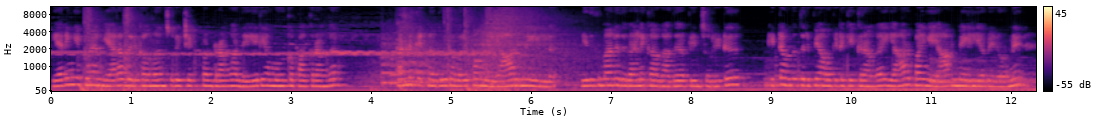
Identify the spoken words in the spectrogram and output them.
இறங்கி போய் அங்கே யாராவது இருக்காங்கன்னு சொல்லி செக் பண்ணுறாங்க அந்த ஏரியா முழுக்க பார்க்குறாங்க கண்ணு கெட்டின தூரம் வரைக்கும் அவங்க யாருமே இல்லை. இதுக்கு மேலே இது வேலைக்கு ஆகாது அப்படின்னு சொல்லிட்டு கிட்ட வந்து திருப்பி அவங்க கிட்ட கேட்குறாங்க யாருப்பா இங்கே யாருமே இல்லையே? அப்படின்னு ஒன்று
